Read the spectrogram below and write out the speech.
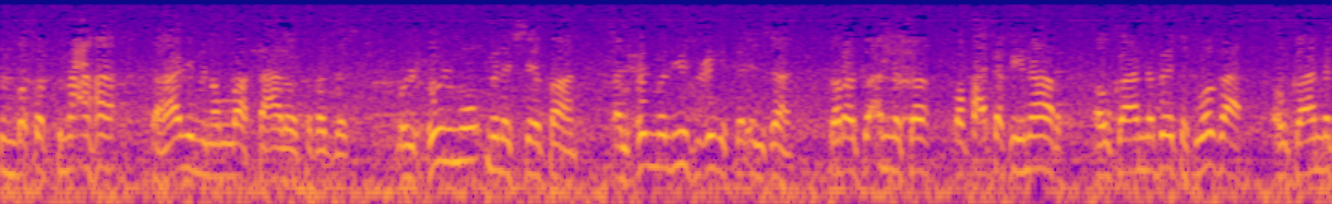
انبسطت معها فهذه من الله. تعالى وتقدس والحلم من الشيطان. الحلم اللي يزعجك الإنسان. ترى كأنك وقعت في نار أو كأن بيتك وقع أو كأنك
